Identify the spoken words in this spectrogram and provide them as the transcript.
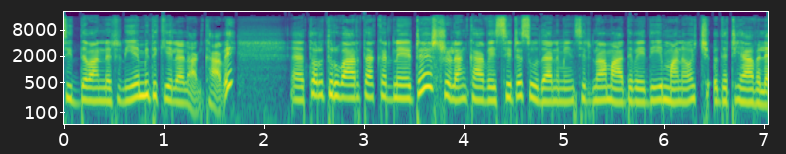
සිද්ධ වන්නට නියමිත කියලා ලංකාවේ. තොරතුරු වාර්තා කරණයට ශ්‍රී ලංකාවේ සිට සූදානමින් සිටිනවා මාධවේදී මනෝච් උදටියාවල.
